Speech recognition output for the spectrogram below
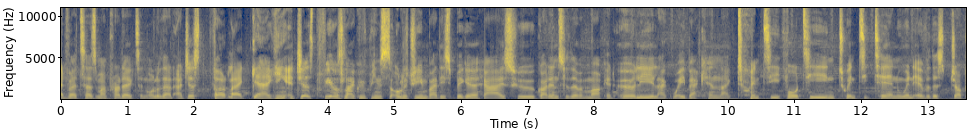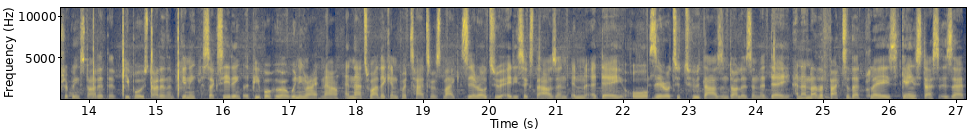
advertise my products and all of that, I just felt like gagging. It just feels like we've been sold a dream by these bigger guys who got into the market early, like way back in like 2014, 2010, whenever this dropshipping started. The people who started in the beginning succeeding, the people who are winning right now. And that's why they can put titles like 0 to 86,000 in a day or 0 to $2,000 in a day. And another factor that plays against us is that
